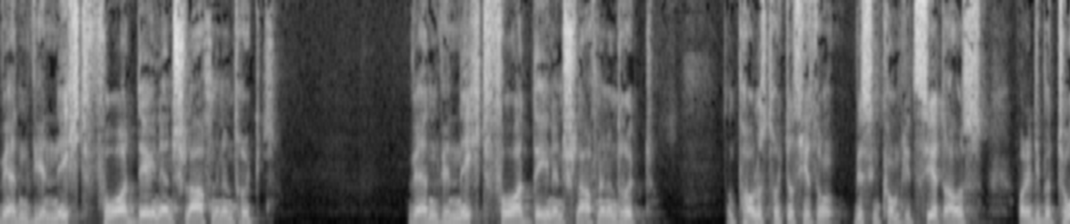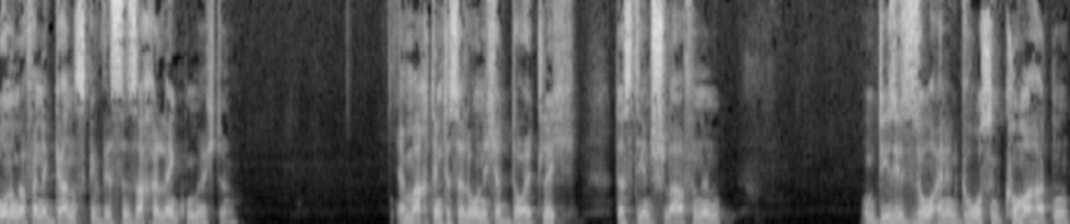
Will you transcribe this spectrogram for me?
werden wir nicht vor den Entschlafenen entrückt. Werden wir nicht vor den Entschlafenen entrückt. Und Paulus drückt das hier so ein bisschen kompliziert aus, weil er die Betonung auf eine ganz gewisse Sache lenken möchte. Er macht den Thessalonicher deutlich, dass die Entschlafenen, um die sie so einen großen Kummer hatten,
